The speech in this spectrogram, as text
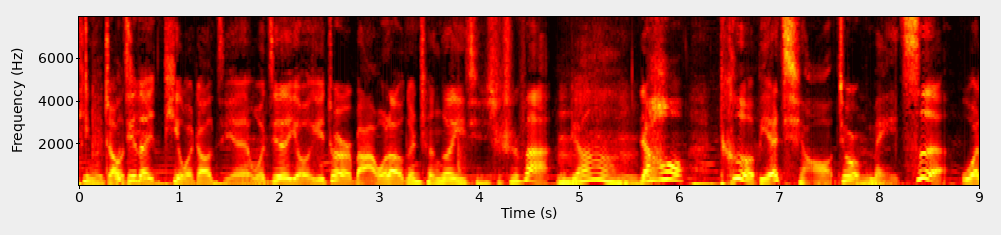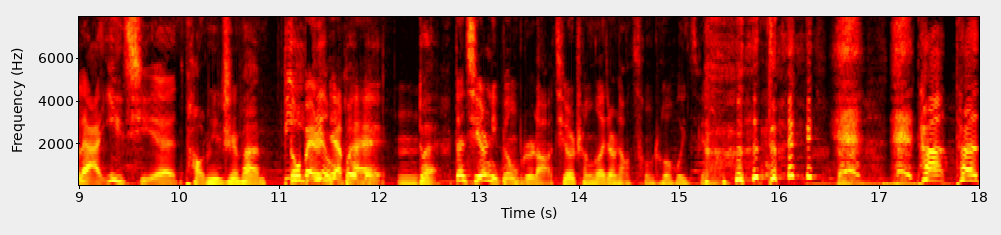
替你着急。我记得替我着急，我记得有一阵儿吧，我老跟陈哥一起去吃饭，嗯，然后特别巧，就是每次我俩一起跑出去吃饭，必都被人家定会拍，嗯，对。但其实你并不知道，其实陈哥就是想蹭车回家。对。他他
